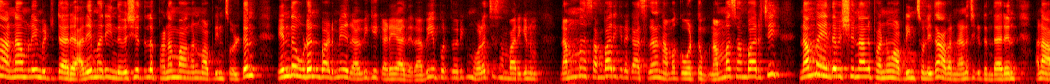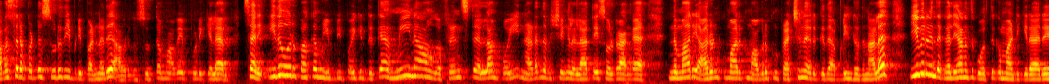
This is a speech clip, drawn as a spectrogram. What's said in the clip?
தான் அண்ணாமலையும் விட்டுட்டாரு. அதே மாதிரி இந்த விஷயத்தில் பணம் வாங்கணும் அப்படின்னு சொல்லிட்டு எந்த உடன்பாடுமே ரவிக்கு கிடையாது. ரவியை பொறுத்த வரைக்கும் உழைச்சி சம்பாதிக்கணும். நம்ம சம்பாதிக்கிற காசு தான் நமக்கு ஒட்டும். நம்ம சம்பாரித்து நம்ம எந்த விஷயம்னாலும் பண்ணுவோம் அப்படின்னு சொல்லி தான் அவர் நினச்சிக்கிட்டு இருந்தாரு. ஆனால் அவசரப்பட்டு சுருதி இப்படி பண்ணது அவருக்கு சுத்தமாகவே பிடிக்கல. சரி இது ஒரு பக்கம் இப்படி போய்கிட்டு இருக்க. மீனா அவங்க ஃப்ரெண்ட்ஸ்கிட்ட எல்லாம் போய் நடந்த விஷயங்கள் எல்லாத்தையும் சொல்கிறாங்க இந்த மாதிரி அருண்குமாருக்கும் அவருக்கும் பிரச்சனை இருக்குது அப்படின்றதுனால இவர் இந்த கல்யாணத்துக்கு ஒத்துக்க மாட்டேங்கிறாரு.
